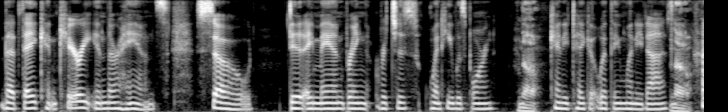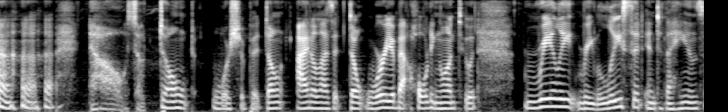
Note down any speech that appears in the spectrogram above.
that they can carry in their hands. So, did a man bring riches when he was born? No, Can he take it with him when he dies? no. No. So don't worship it. Don't idolize it. Don't worry about holding on to it. Really release it into the hands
